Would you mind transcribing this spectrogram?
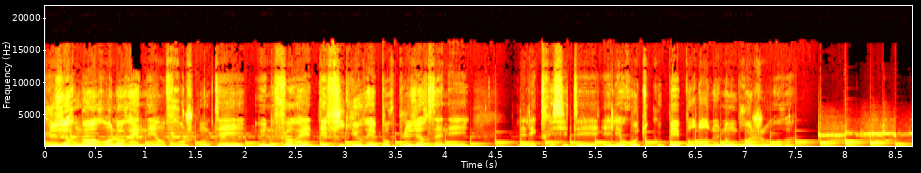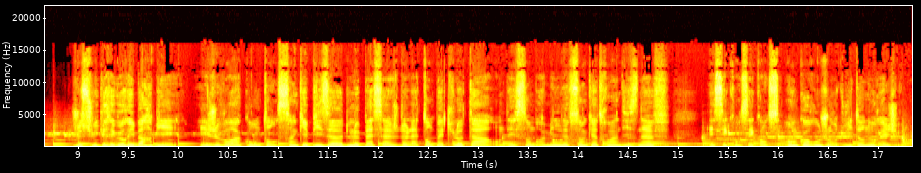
Plusieurs morts en Lorraine et en Franche-Comté, une forêt défigurée pour plusieurs années, l'électricité et les routes coupées pendant de nombreux jours. Je suis Grégory Barbier et je vous raconte en 5 épisodes le passage de la tempête Lothar en décembre 1999 et ses conséquences encore aujourd'hui dans nos régions.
